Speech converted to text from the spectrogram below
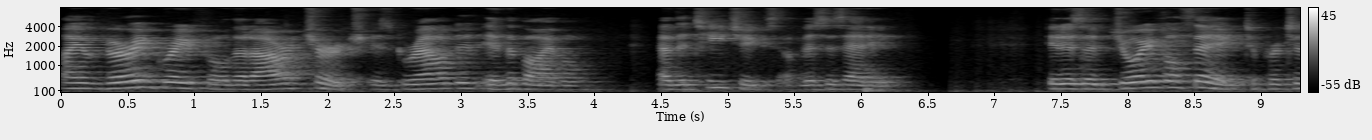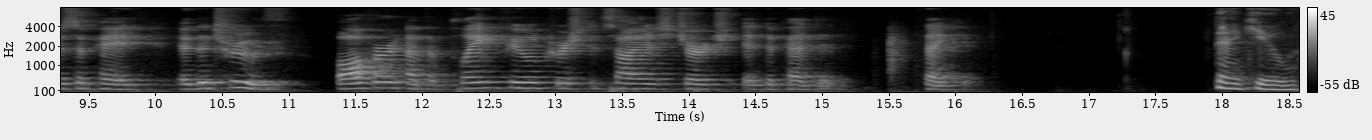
I am very grateful that our church is grounded in the Bible and the teachings of Mrs. Eddy. It is a joyful thing to participate in the truth offered at the Plainfield Christian Science Church Independent. Thank you. Thank you.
